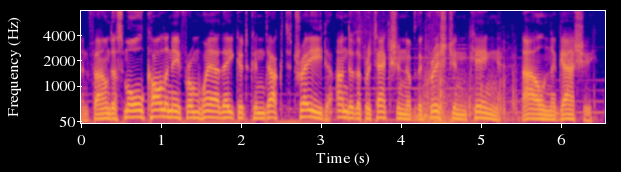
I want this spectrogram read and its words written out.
and found a small colony from where they could conduct trade under the protection of the Christian king, al-Nagashi.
